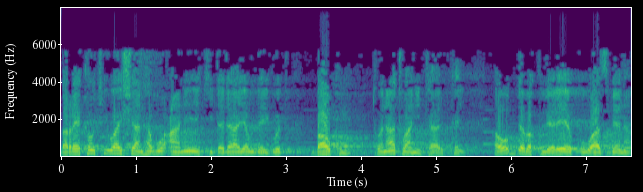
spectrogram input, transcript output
بە ڕێکەوتی وایشیان هەبوو عانەیەکی دەدایە و دەیگوت باوکم تۆ ناتوانی کار بکەی ئەوە بدە بە کولێرەیەک و واز بێنە.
